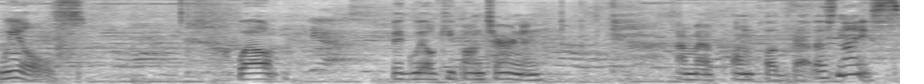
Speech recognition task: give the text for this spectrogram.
wheels. Well, big wheel keep on turning. I'm gonna unplug that. That's nice.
